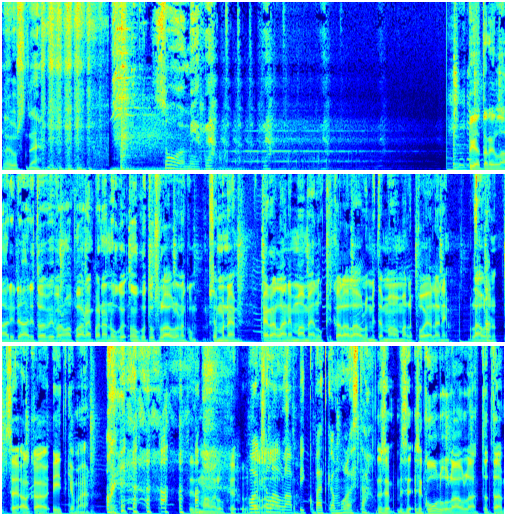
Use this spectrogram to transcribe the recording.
No just näin. Suomi Rap. Pietarin Laadi Daadi toimii varmaan parempana nuku, nukutuslauluna kuin semmonen eräänlainen mamelukkikala-laulu, mitä mä omalle pojalleni laulan. Se alkaa itkemään. Sitten mamelukki Voiko sä laulaa pikkupätkän mulle sitä? No se, se, se kuuluu laulaa tota,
